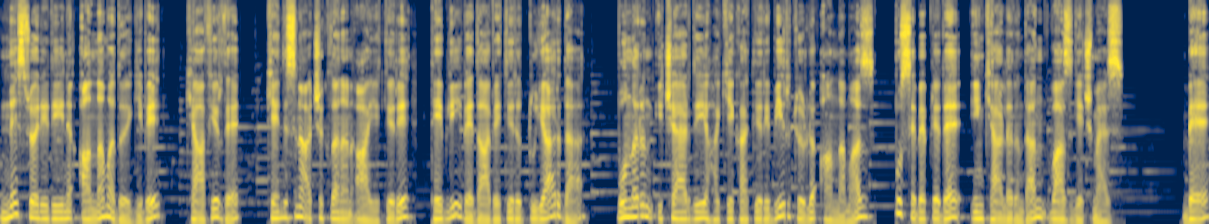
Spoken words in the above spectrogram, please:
ne söylediğini anlamadığı gibi kafir de kendisine açıklanan ayetleri, tebliğ ve davetleri duyar da bunların içerdiği hakikatleri bir türlü anlamaz, bu sebeple de inkarlarından vazgeçmez. B.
